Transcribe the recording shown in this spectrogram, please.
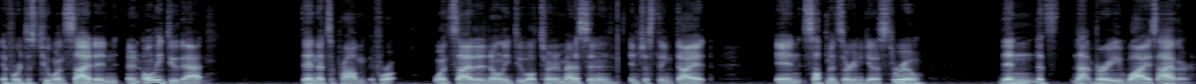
If we're just too one-sided and, and only do that, then that's a problem. If we're one-sided and only do alternative medicine and, and just think diet and supplements are going to get us through, then that's not very wise either.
